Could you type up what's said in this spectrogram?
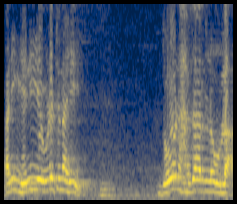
आणि यांनी एवढंच नाही. दोन हजार नऊला.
